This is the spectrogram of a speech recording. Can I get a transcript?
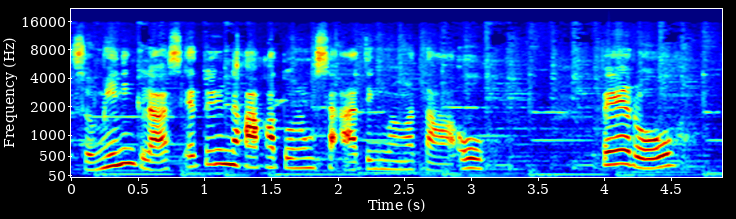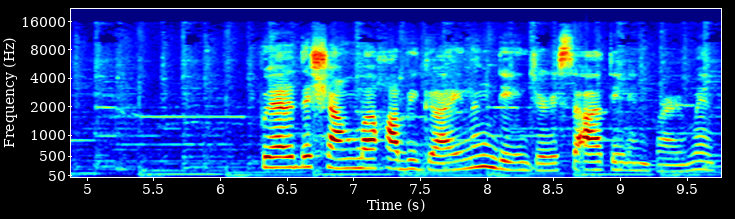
So, meaning class, ito yung nakakatulong sa ating mga tao. Pero, pwede siyang makabigay ng danger sa ating environment.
